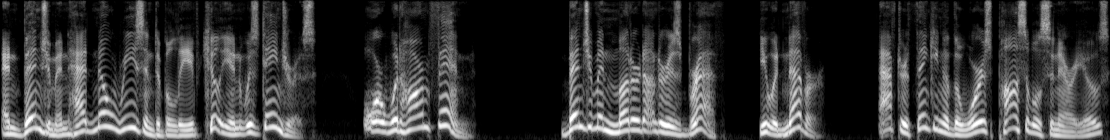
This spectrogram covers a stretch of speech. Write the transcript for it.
and Benjamin had no reason to believe Killian was dangerous or would harm Finn. Benjamin muttered under his breath, he would never. After thinking of the worst possible scenarios,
